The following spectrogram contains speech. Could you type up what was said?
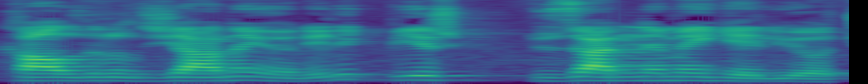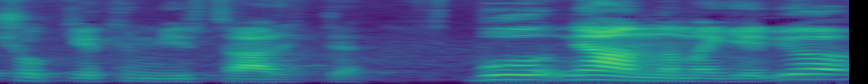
kaldırılacağına yönelik bir düzenleme geliyor çok yakın bir tarihte. Bu ne anlama geliyor?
